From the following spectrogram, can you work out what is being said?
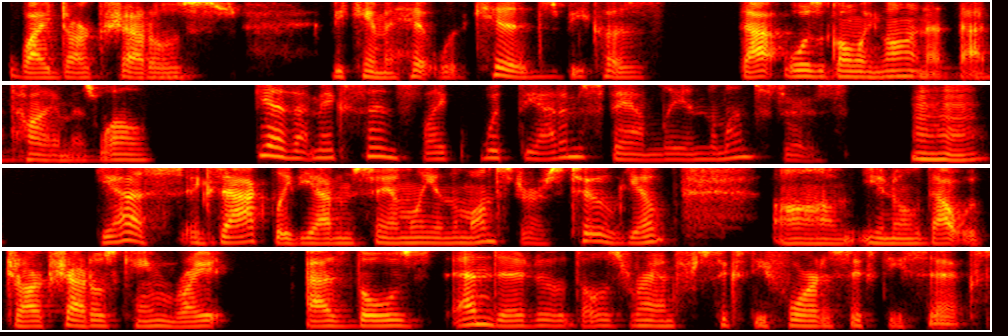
why Dark Shadows became a hit with kids because that was going on at that time as well. Yeah, that makes sense. Like with the Addams family and the Munsters. Mm-hmm. Yes, exactly. The Addams family and the Munsters too. Yep. Um, you know, that Dark Shadows came right as those ended. Those ran from 64 to 66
